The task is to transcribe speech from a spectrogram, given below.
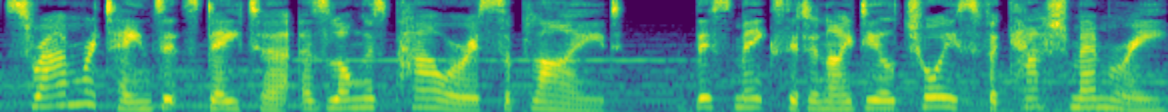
SRAM retains its data as long as power is supplied. This makes it an ideal choice for cache memory,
